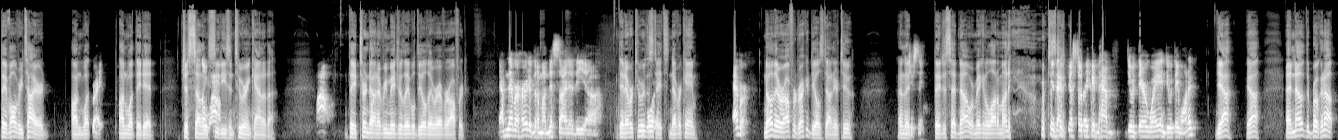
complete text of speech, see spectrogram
they've all retired on what Right. on what they did, just selling Oh, wow. CDs and touring Canada. Wow. They turned down every major label deal they were ever offered. I've never heard of them on this side of the uh, They never toured the border. states, never came. ever. No, they were offered record deals down here too, and they they just said no. We're making a lot of money. Is that gonna- just so they could have do it their way and do what they wanted? Yeah, yeah. And now that they're broken up,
